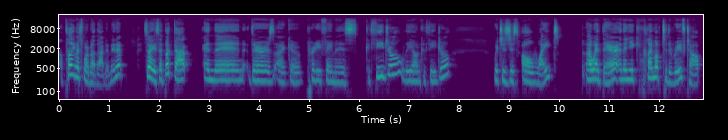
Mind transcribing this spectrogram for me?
I'll tell you much more about that in a minute. So anyways, I booked that. And then there's like a pretty famous cathedral, Leon Cathedral, which is just all white. I went there and then you can climb up to the rooftop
